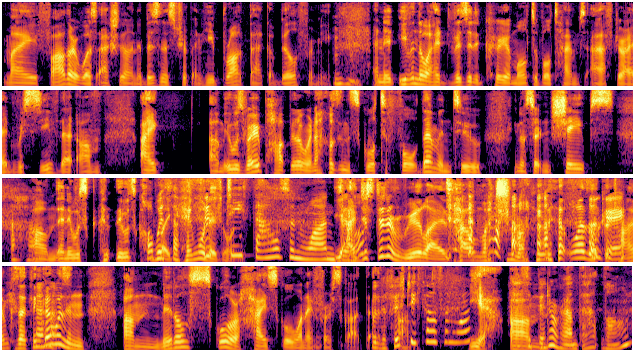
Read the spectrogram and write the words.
my father was actually on a business trip and he brought back a bill for me. And it, even though I had visited Korea multiple times after I had received that, um, I um, it was very popular when I was in school to fold them into you know certain shapes, um, and it was it was called With like a 행운의 돈. 50,000 won Yeah, I bill? just didn't realize how much money that was at the Okay. time because I think I was in um, middle school or high school when I first got that. With a Um, 50,000 won? yeah, Has um, it been around that long?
